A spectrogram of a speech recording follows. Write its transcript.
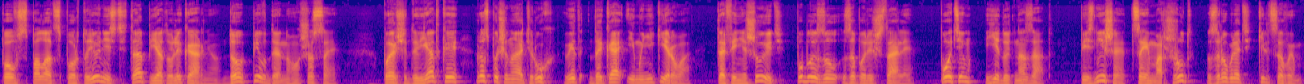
повз палац спорту юність та п'яту лікарню до південного шосе. Перші дев'ятки розпочинають рух від ДК імені Кірова та фінішують поблизу Запоріжсталі. Потім їдуть назад. Пізніше цей маршрут зроблять кільцевим.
